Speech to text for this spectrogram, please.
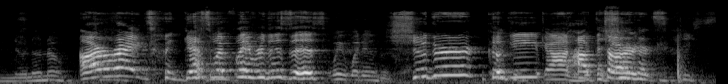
No, no, no. All right. Guess what flavor this is? Wait, what is it? Sugar cookie God, pop the sugar tarts. cookies.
